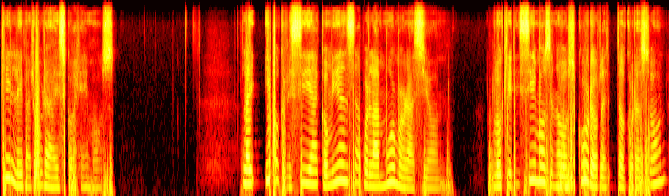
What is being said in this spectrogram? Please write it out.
¿Qué levadura escogemos? La hipocresía comienza por la murmuración, lo que decimos en lo oscuro del corazón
